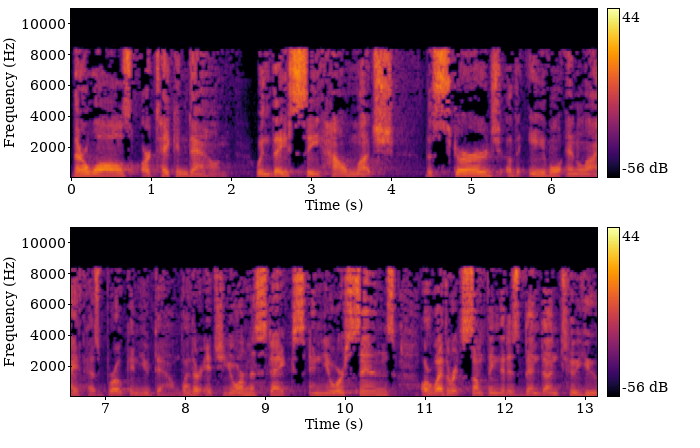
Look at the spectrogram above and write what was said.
their walls are taken down when they see how much the scourge of the evil in life has broken you down. Whether it's your mistakes and your sins or whether it's something that has been done to you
